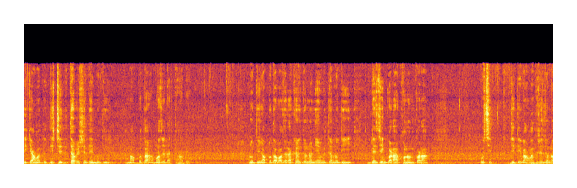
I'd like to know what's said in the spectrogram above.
দিকে আমাদের দৃষ্টি দিতে হবে সেদিন নদীর নাব্যতা বজায় রাখতে হবে। নদীর নাব্যতা বজায় রাখার জন্য নিয়মিত নদী ড্রেজিং করা, খনন করা উচিত, যেটি বাংলাদেশের জন্য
